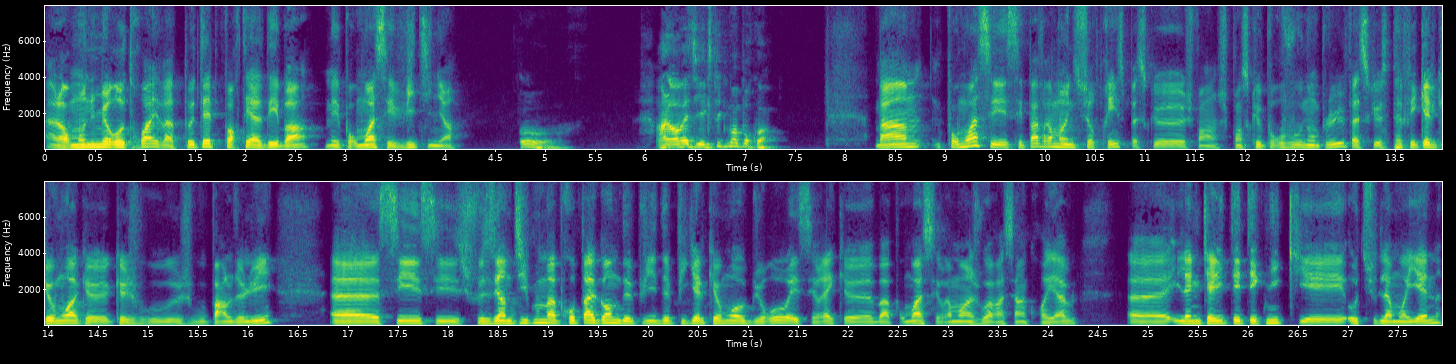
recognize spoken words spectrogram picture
Alors, mon numéro 3, il va peut-être porter à débat, mais pour moi, c'est Vitinha. Oh. Alors, vas-y, explique-moi pourquoi. Ben, pour moi, c'est n'est pas vraiment une surprise parce que je, je pense que pour vous non plus, parce que ça fait quelques mois que, que je, vous, je vous parle de lui. Euh, je faisais un petit peu ma propagande depuis, quelques mois au bureau et c'est vrai que bah, pour moi, c'est vraiment un joueur assez incroyable. Euh, il a une qualité technique qui est au-dessus de la moyenne.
